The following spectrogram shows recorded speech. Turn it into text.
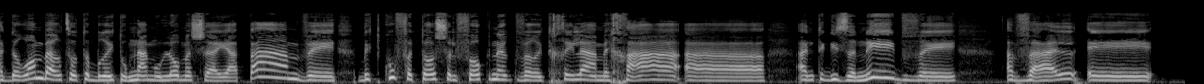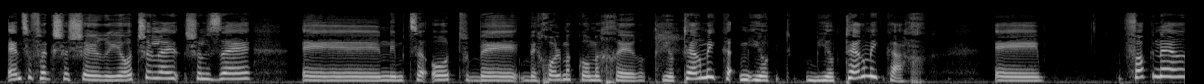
הדרום בארצות הברית, אמנם הוא לא מה שהיה פעם, ובתקופתו של פוקנר כבר התחילה המחאה האנטי-גזענית, ו... אבל אה, אין ספק ששאריות של, של זה אה, נמצאות ב, בכל מקום אחר. יותר, מכ, יותר מכך, אה, פוקנר,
